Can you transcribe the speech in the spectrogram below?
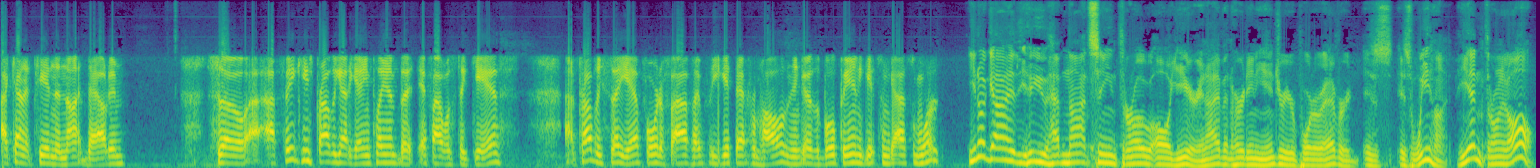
I kind of tend to not doubt him. So I think he's probably got a game plan. But if I was to guess, I'd probably say yeah, four to five. Hopefully you get that from Hall, and then go to the bullpen and get some guys some work. You know, a guy who you have not seen throw all year, and I haven't heard any injury report or ever is is We Hunt. He hadn't thrown at all,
